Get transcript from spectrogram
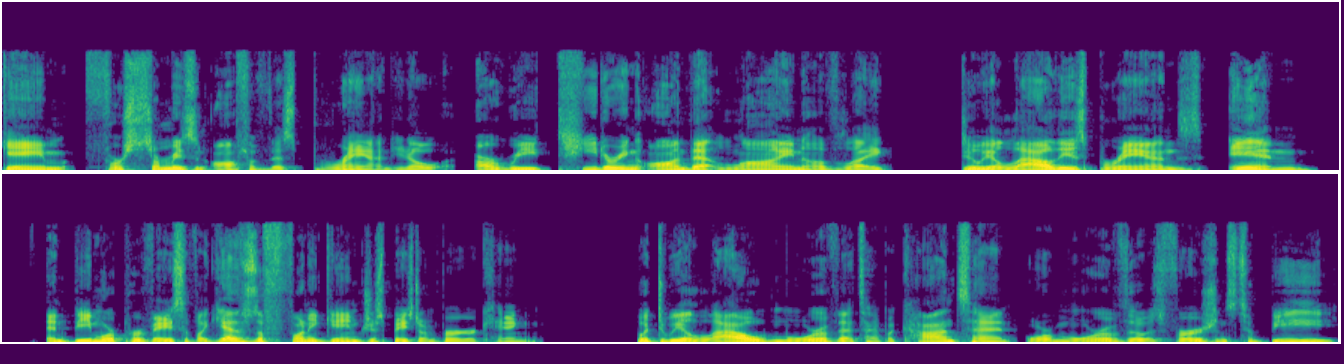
game for some reason off of this brand? You know, are we teetering on that line of like, do we allow these brands in and be more pervasive? Like, yeah, this is a funny game just based on Burger King. But do we allow more of that type of content or more of those versions to be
